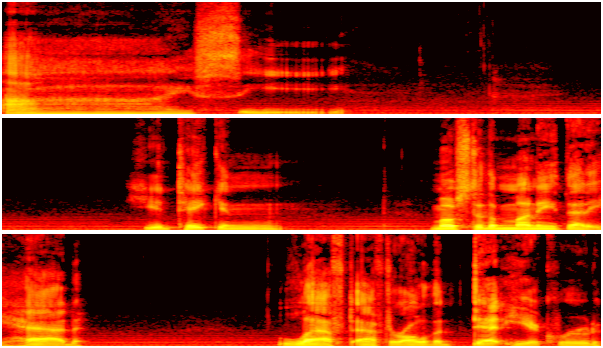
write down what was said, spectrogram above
I see. He had taken most of the money that he had left after all of the debt he accrued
